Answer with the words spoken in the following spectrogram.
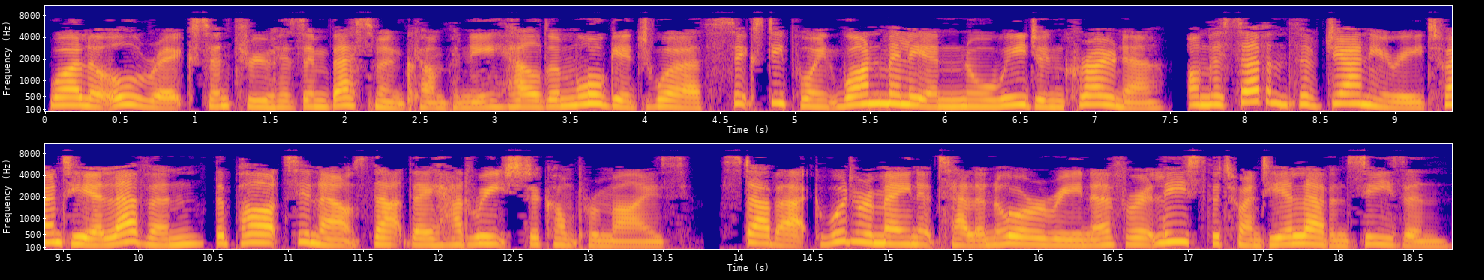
while Ulrichsen through his investment company held a mortgage worth 60.1 million Norwegian kroner. On 7 January 2011, the parts announced that they had reached a compromise. Stabæk would remain at Telenor Arena for at least the 2011 season.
